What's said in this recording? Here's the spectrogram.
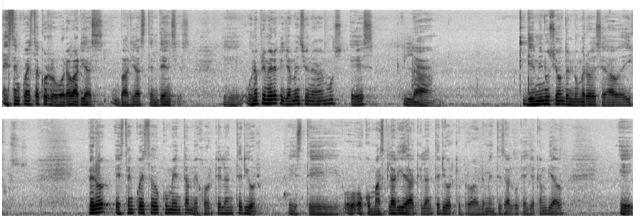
esta encuesta corrobora varias, varias tendencias. Eh, una primera que ya mencionábamos es la disminución del número deseado de hijos. Pero esta encuesta documenta mejor que la anterior, este, o, con más claridad que la anterior, que probablemente es algo que haya cambiado, eh,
